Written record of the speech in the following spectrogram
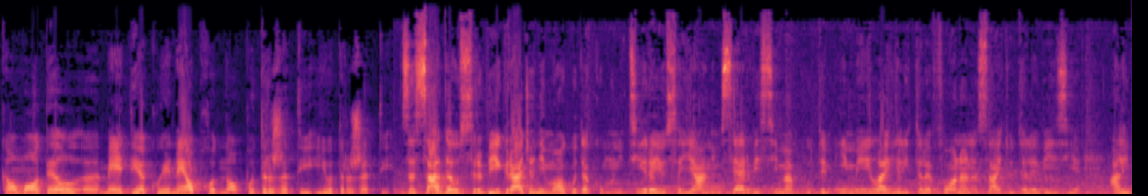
kao model e, medija koji je neophodno podržati i održati. Za sada u Srbiji građani mogu da komuniciraju sa javnim servisima putem e-maila ili telefona na sajtu televizije, ali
